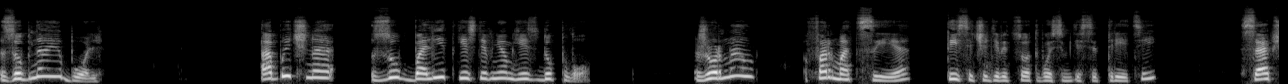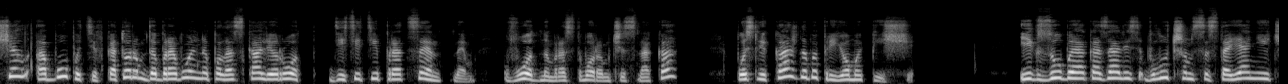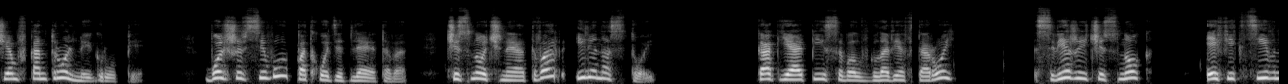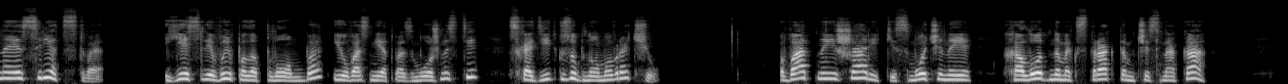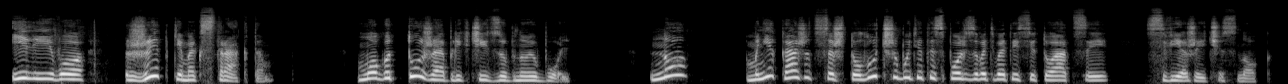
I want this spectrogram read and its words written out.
Зубная боль. Обычно зуб болит, если в нем есть дупло. Журнал «Фармация» 1983 сообщал об опыте, в котором добровольно полоскали рот 10% водным раствором чеснока после каждого приема пищи. Их зубы оказались в лучшем состоянии, чем в контрольной группе. Больше всего подходит для этого чесночный отвар или настой. Как я описывал в главе 2, свежий чеснок – эффективное средство, если выпала пломба и у вас нет возможности сходить к зубному врачу. Ватные шарики, смоченные холодным экстрактом чеснока или его жидким экстрактом, могут тоже облегчить зубную боль. Но мне кажется, что лучше будет использовать в этой ситуации свежий чеснок.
